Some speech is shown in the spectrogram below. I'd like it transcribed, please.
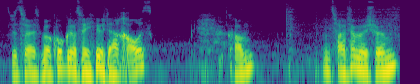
Jetzt müssen wir erstmal gucken, dass wir hier wieder rauskommen. Und zwei mich schwimmen.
